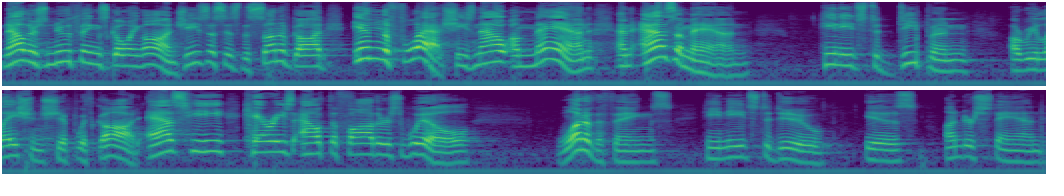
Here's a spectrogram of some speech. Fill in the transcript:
now there's new things going on. Jesus is the Son of God in the flesh. He's now a man, and as a man, he needs to deepen a relationship with God. As he carries out the Father's will, one of the things he needs to do is understand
